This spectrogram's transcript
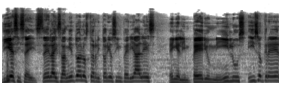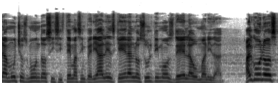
16. El aislamiento de los territorios imperiales en el Imperium Nihilus hizo creer a muchos mundos y sistemas imperiales que eran los últimos de la humanidad. Algunos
